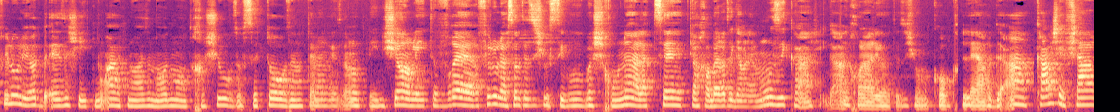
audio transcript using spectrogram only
אפילו להיות באיזושהי תנועה, תנועה זה מאוד מאוד חשוב, זה עושה טוב, זה נותן לנו הזדמנות לנשום, להתאוורר, אפילו לעשות איזשהו סיבוב בשכונה, לצאת, אפשר לחבר את זה גם למוזיקה, שהיא גם יכולה להיות איזשהו מקור להרגעה. כמה שאפשר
